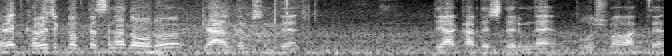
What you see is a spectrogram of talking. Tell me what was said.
Evet Kavacık noktasına doğru geldim şimdi. Diğer kardeşlerimle buluşma vakti.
